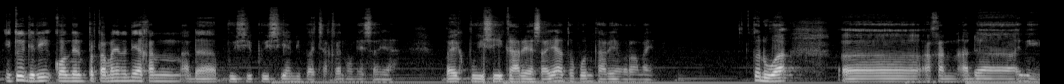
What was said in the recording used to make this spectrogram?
Itu jadi konten pertamanya nanti akan ada puisi-puisi yang dibacakan oleh saya. Baik puisi karya saya ataupun karya orang lain. Kedua uh, akan ada ini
